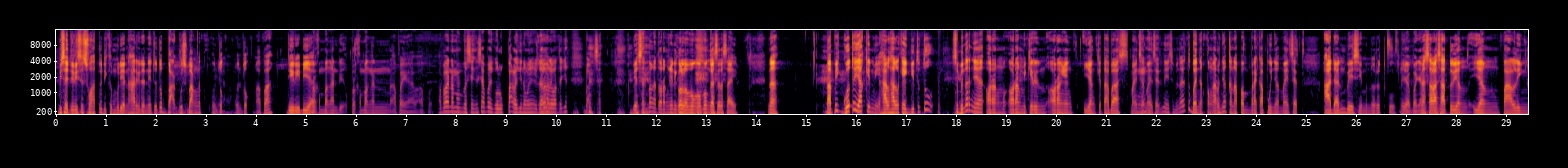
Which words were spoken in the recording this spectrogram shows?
bisa jadi sesuatu di kemudian hari dan itu tuh bagus banget untuk Ya. untuk apa diri dia. perkembangan di, perkembangan apa ya apa apa nama bahasa Inggrisnya apa gue lupa lagi namanya udah Oh. lewat aja Bangsat. Kebiasaan banget orang ini kalau mau ngomong gak selesai. Nah, Tapi gue tuh yakin nih hal-hal kayak gitu tuh sebenarnya orang orang mikirin orang yang yang kita bahas mindset Hmm. mindset ini sebenarnya tuh banyak pengaruhnya kenapa mereka punya mindset A dan B sih menurutku. Iya banyak. Nah salah satu yang yang paling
